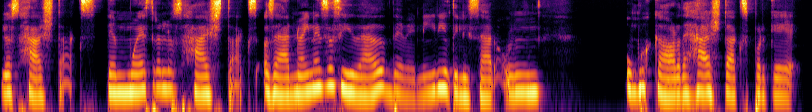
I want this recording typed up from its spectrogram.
los hashtags, demuestra los hashtags. O sea, no hay necesidad de venir y utilizar un, un buscador de hashtags porque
